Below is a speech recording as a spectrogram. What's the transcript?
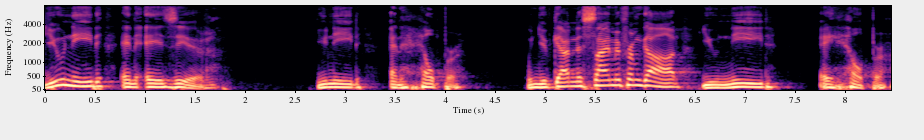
You need an azir. You need an helper. When you've got an assignment from God, you need a helper.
